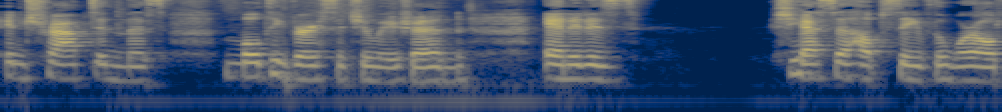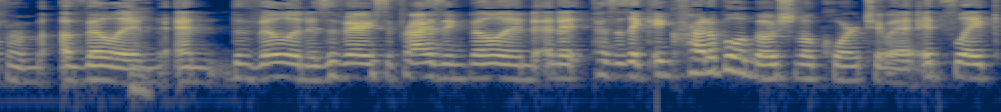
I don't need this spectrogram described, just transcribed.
entrapped in this multiverse situation. And it is she has to help save the world from a villain and the villain is a very surprising villain and it has this like incredible emotional core to it. It's like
